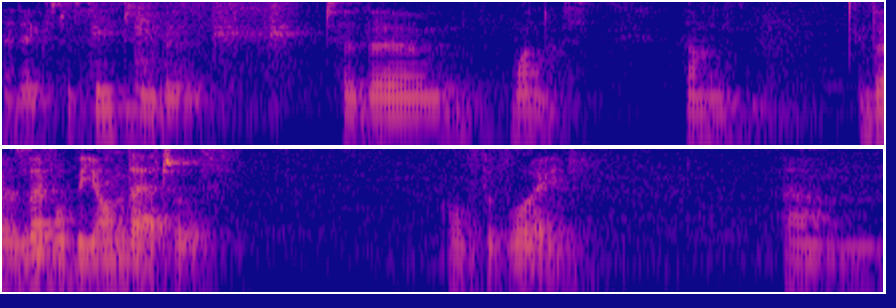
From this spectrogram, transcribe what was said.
and ecstasy to the to the oneness. Um, the level beyond that of of the void, um,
